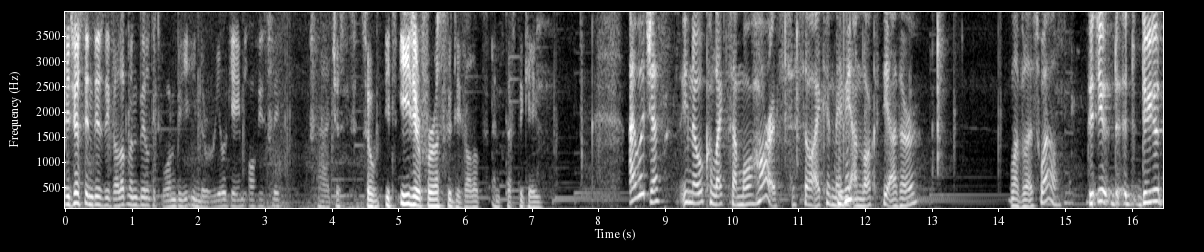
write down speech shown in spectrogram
it's just in this development build. It won't be in the real game, obviously. Uh, just so it's easier for us to develop and test the game. I would just, you know, collect some more hearts so I can maybe unlock the other level as well. Did you do you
